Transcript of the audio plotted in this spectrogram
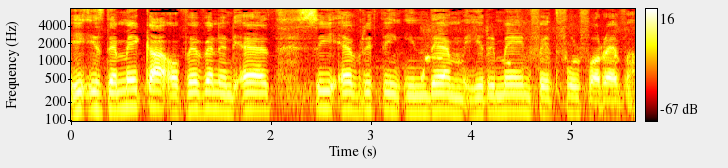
He is the maker of heaven and earth, see everything in them, He remain faithful forever.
